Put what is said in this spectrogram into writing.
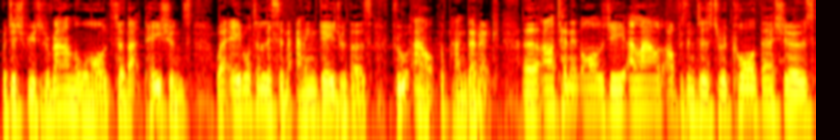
were distributed around the ward so that patients were able to listen and engage with us throughout the pandemic. Uh, our technology allowed our presenters to record their shows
